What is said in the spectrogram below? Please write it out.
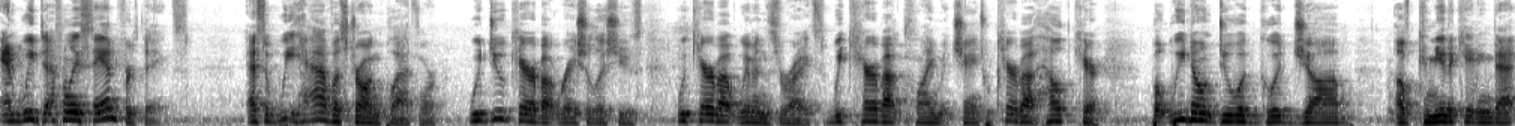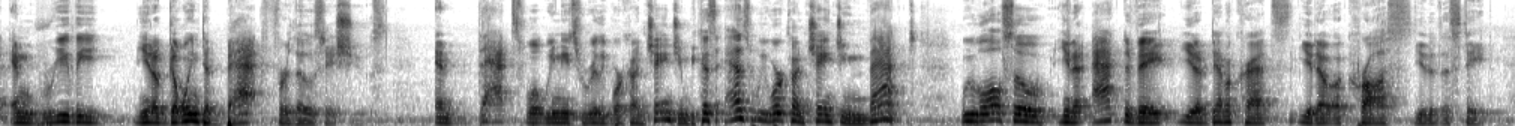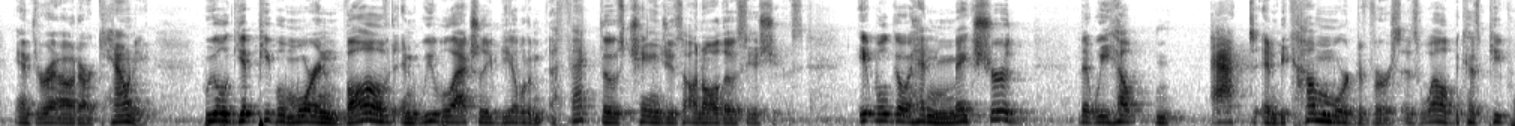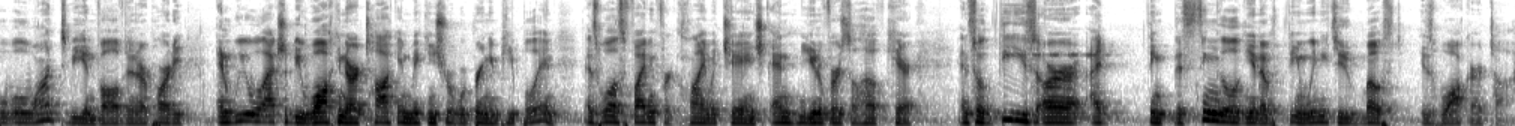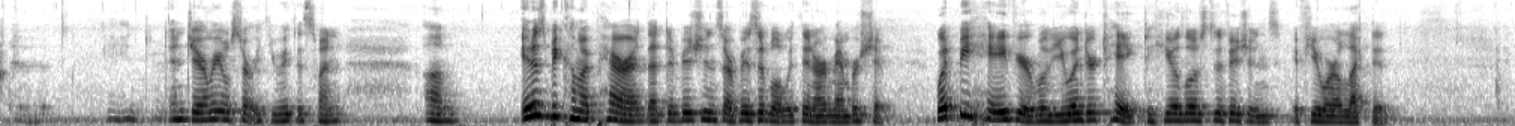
And we definitely stand for things. As if we have a strong platform. We do care about racial issues. We care about women's rights. We care about climate change. We care about health care. But we don't do a good job of communicating that and really, you know, going to bat for those issues. And that's what we need to really work on changing. Because as we work on changing that, we will also, you know, activate, you know, Democrats, you know, across, you know, the state and throughout our county. We will get people more involved and we will actually be able to affect those changes on all those issues. It will go ahead and make sure that we help act and become more diverse as well because people will want to be involved in our party and we will actually be walking our talk and making sure we're bringing people in as well as fighting for climate change and universal health care. And so these are, I think, the single, you know, thing we need to do most is walk our talk. And Jeremy, we'll start with you with this one. Um, It has become apparent that divisions are visible within our membership. What behavior will you undertake to heal those divisions if you are elected?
